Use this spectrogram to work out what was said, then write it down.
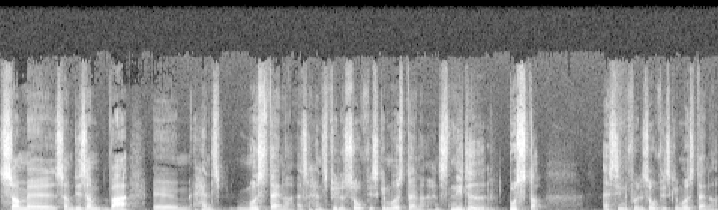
som, øh, som ligesom var øh, hans modstander, altså hans filosofiske modstander. Han snittede buster af sine filosofiske modstandere.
